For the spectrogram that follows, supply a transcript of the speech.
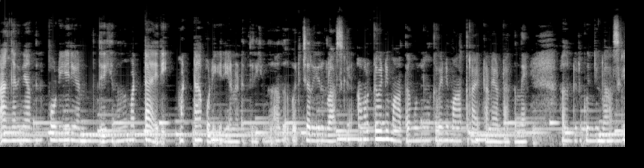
അങ്ങനെ ഞാൻ പൊടിയരിയാണ് എടുത്തിരിക്കുന്നത്. മട്ട അരി മട്ട പൊടിയരിയാണ് അത് ഒരു ചെറിയൊരു ഗ്ലാസ്സിൽ അവർക്ക് വേണ്ടി മാത്രം കുഞ്ഞുങ്ങൾക്ക് വേണ്ടി മാത്രമായിട്ടാണ് ഉണ്ടാക്കുന്നത് അതുകൊണ്ട് ഒരു കുഞ്ഞു ഗ്ലാസ്സിൽ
